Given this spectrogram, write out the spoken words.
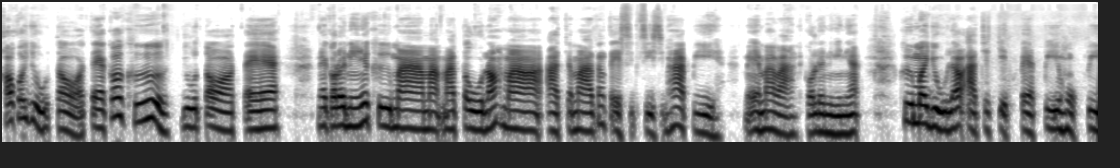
เขาก็อยู่ต่อ แต่ก็คืออยู่ต่อแต่ในกรณีนี้คือมามามาโตเนาะมาอาจจะมาตั้งแต่สิบสี่สิบห้าปีไม่มาว่ากรณีเนี้ยคือมาอยู่แล้วอาจจะเจ็ดแปดปีหกปี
